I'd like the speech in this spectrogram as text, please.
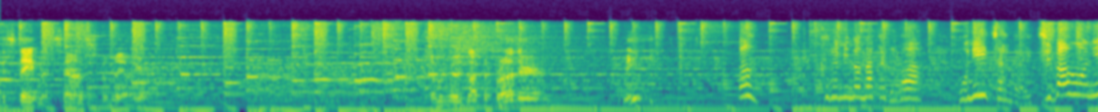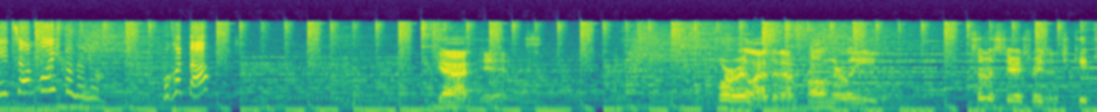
this statement sounds familiar. Someone who's like a brother? Maybe. くるみの中では お兄ちゃんが一番お兄ちゃんっぽい人なのわかった Got it. Before I realize it, I'm following her lead. For some mysterious reason, she keeps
